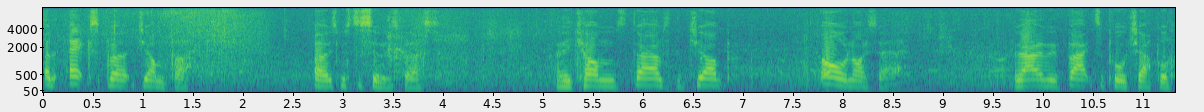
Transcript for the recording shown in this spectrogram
an expert jumper. Oh, it's Mr. Simmons first. And he comes down to the jump. Oh, nice air. And now we move back to Paul Chappell.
